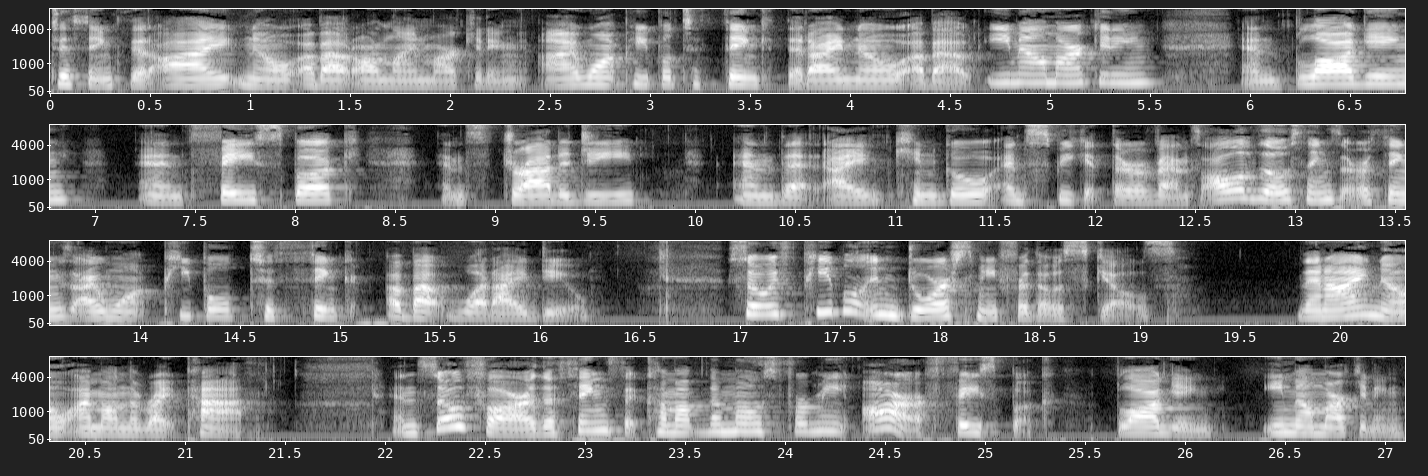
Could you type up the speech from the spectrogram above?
to think that I know about online marketing. I want people to think that I know about email marketing and blogging and Facebook and strategy and that I can go and speak at their events. All of those things are things I want people to think about what I do. So if people endorse me for those skills, then I know I'm on the right path. And so far, the things that come up the most for me are Facebook, blogging, email marketing.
